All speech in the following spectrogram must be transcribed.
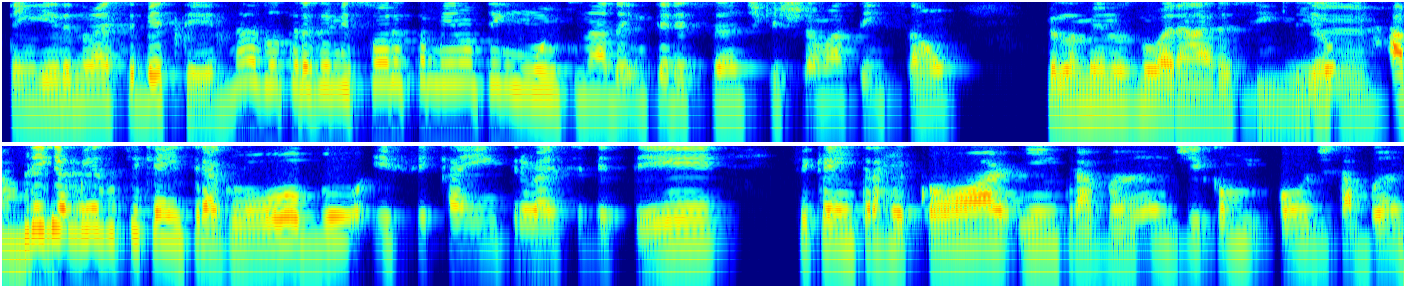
tem ele no SBT. Nas outras emissoras também não tem muito nada interessante que chama a atenção, pelo menos no horário, assim, entendeu? É. A briga mesmo fica entre a Globo e fica entre o SBT, fica entre a Record e entre a Band, como, como disse a Band,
